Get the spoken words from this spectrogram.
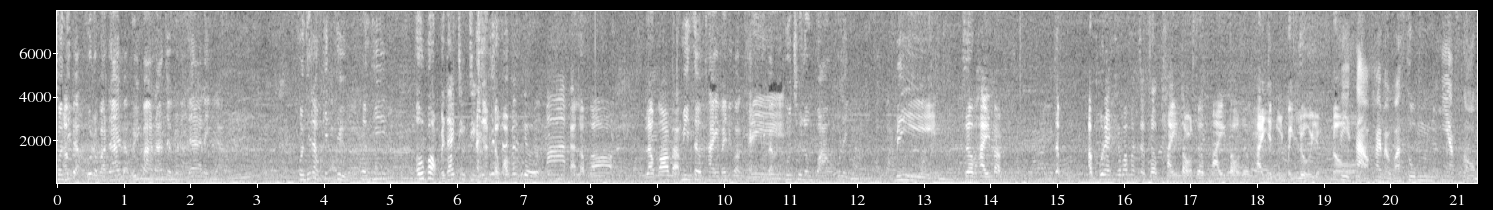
คนที่แบบพูดออกมาได้แบบวิมานะเจอคนนี้แน่อะไรอย่างเงี้ยคนที่เราคิดถึงคนที่เออบอกไม่ได้จริงๆอะแต่ว่ามันเยอะมากอะแล้วก็แล้วก็แบบ มีเซอร์ไพรส์ไหมดีกว่าแขกที่แบบพูดชื่อแล้วว้าวอะไรอย่างเงี้ย มีเซอร์ไพรส์แบบ จะเอาพูดได้แค่ว่ามันจะเซอร์ไพรส์ต่อเซอร์ไพรส์ต่อเซอร์ไพรส์อย่างนี้ไปเลยอย่างน้องสี่สาวใครแบบว่าซุ่มเงียบซ้อม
